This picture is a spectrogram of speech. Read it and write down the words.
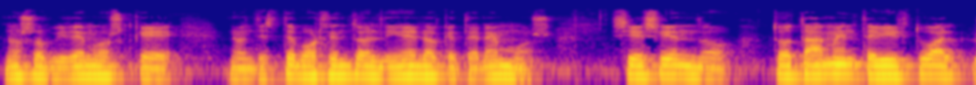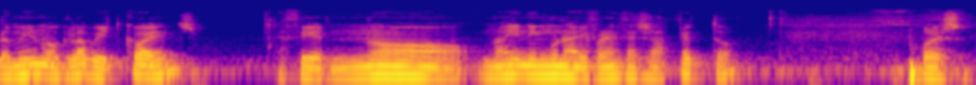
No nos olvidemos que el 97% del dinero que tenemos sigue siendo totalmente virtual, lo mismo que los bitcoins, es decir, no, no hay ninguna diferencia en ese aspecto. Pues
